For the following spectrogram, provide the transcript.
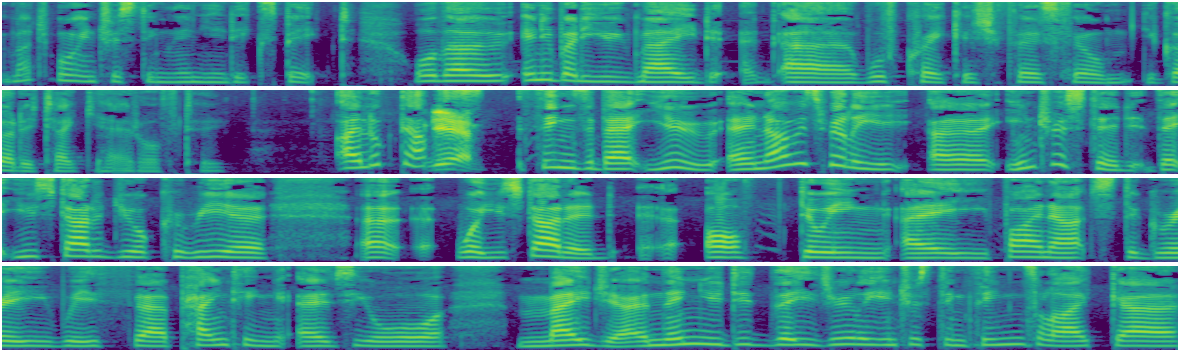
much more interesting than you'd expect. Although anybody who made uh, Wolf Creek as your first film, you've got to take your hat off to. I looked up Yeah. things about you, and I was really uh, interested that you started your career. Uh, well, you started uh, off doing a fine arts degree with uh, painting as your major, and then you did these really interesting things like uh,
